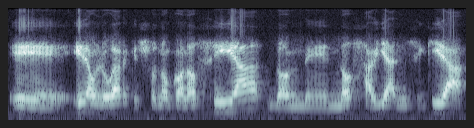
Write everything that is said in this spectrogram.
eh, era un lugar que yo no conocía, donde no sabía ni siquiera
